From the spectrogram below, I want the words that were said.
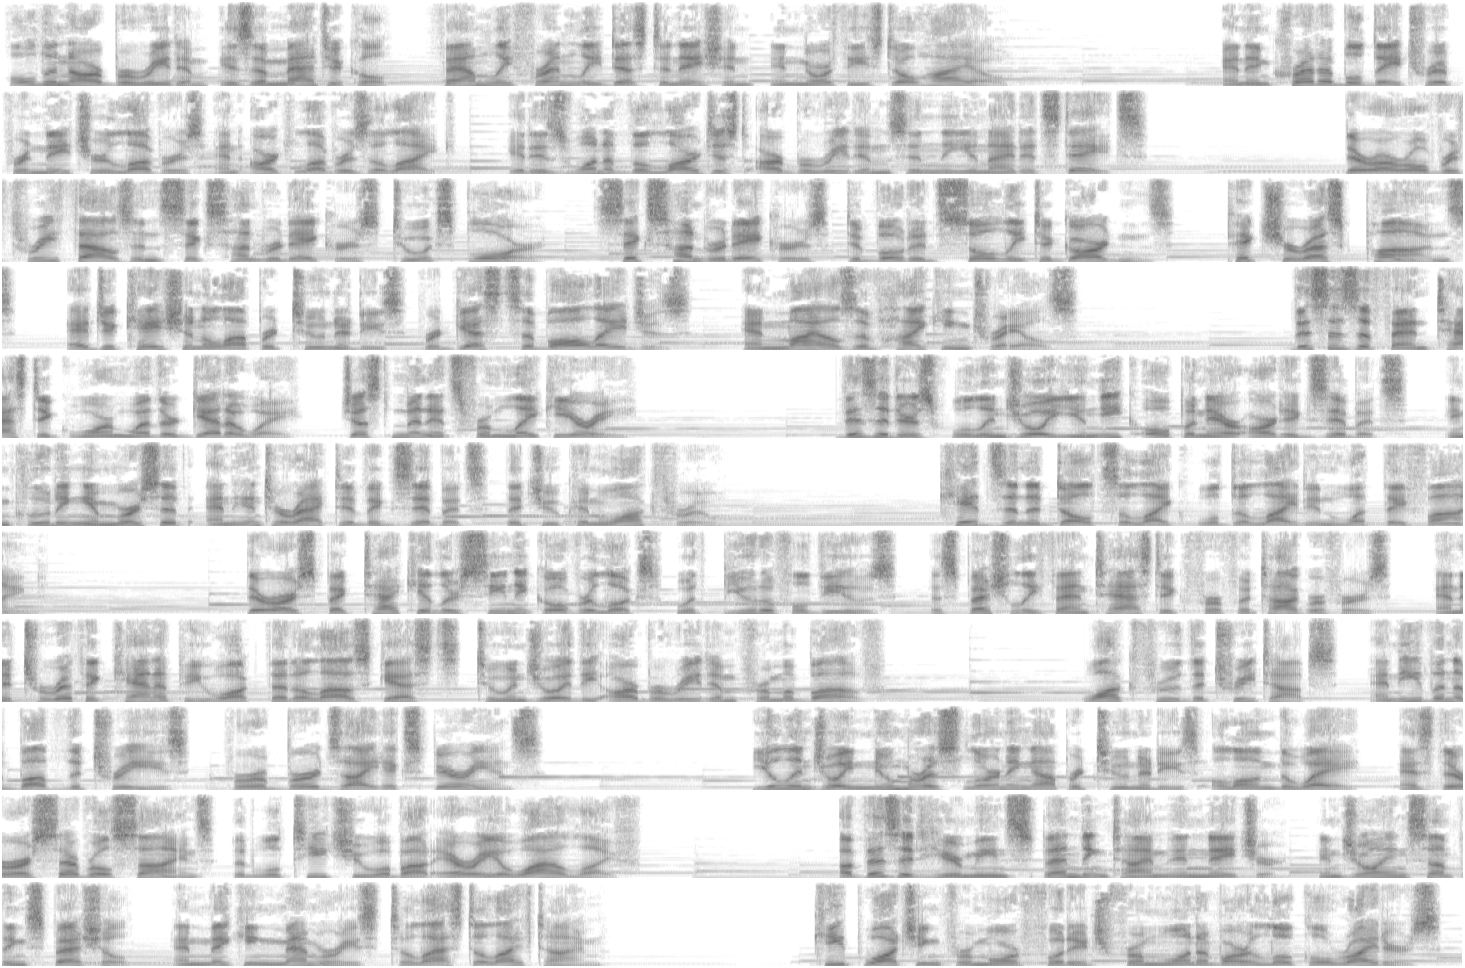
Holden Arboretum is a magical, family friendly destination in Northeast Ohio. An incredible day trip for nature lovers and art lovers alike, it is one of the largest arboretums in the United States. There are over 3,600 acres to explore, 600 acres devoted solely to gardens, picturesque ponds, educational opportunities for guests of all ages, and miles of hiking trails. This is a fantastic warm weather getaway, just minutes from Lake Erie. Visitors will enjoy unique open air art exhibits, including immersive and interactive exhibits that you can walk through. Kids and adults alike will delight in what they find. There are spectacular scenic overlooks with beautiful views, especially fantastic for photographers, and a terrific canopy walk that allows guests to enjoy the arboretum from above. Walk through the treetops and even above the trees for a bird's eye experience. You'll enjoy numerous learning opportunities along the way, as there are several signs that will teach you about area wildlife. A visit here means spending time in nature, enjoying something special, and making memories to last a lifetime. Keep watching for more footage from one of our local writers.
